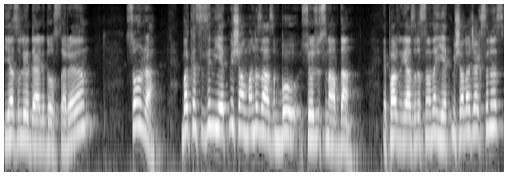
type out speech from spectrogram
yazılıyor değerli dostlarım. Sonra bakın sizin 70 almanız lazım bu sözlü sınavdan. E pardon yazılı sınavdan 70 alacaksınız.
